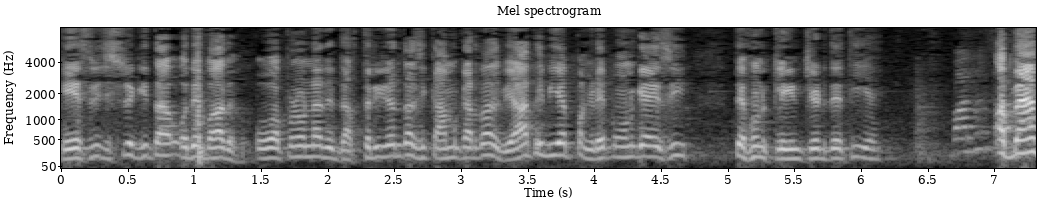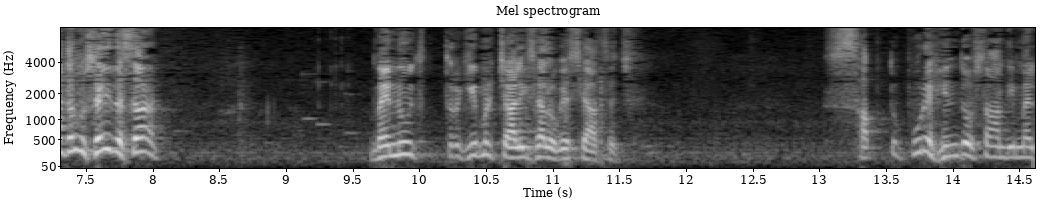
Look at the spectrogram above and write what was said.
ਕੇਸ ਰਜਿਸਟਰ ਕੀਤਾ ਉਹਦੇ ਬਾਅਦ ਉਹ ਆਪਣਾ ਉਹਨਾਂ ਦੇ ਦਫ਼ਤਰ ਹੀ ਰਹਿੰਦਾ ਸੀ ਕੰਮ ਕਰਦਾ ਵਿਆਹ ਤੇ ਵੀ ਇਹ ਭੰਗੜੇ ਪਾਉਣ ਗਏ ਸੀ ਤੇ ਹੁਣ ਕਲੀਨ ਚਿਟ ਦਿੱਤੀ ਹੈ। ਅਬ ਮੈਂ ਤੁਹਾਨੂੰ ਸਹੀ ਦੱਸਾਂ ਮੈਨੂੰ ਤਕਰੀਬਨ 40 ਸਾਲ ਹੋ ਗਏ ਸਿਆਸਤ 'ਚ। ਸਭ ਤੋਂ ਪੂਰੇ ਹਿੰਦੁਸਤਾਨ ਦੀ ਮੈਂ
